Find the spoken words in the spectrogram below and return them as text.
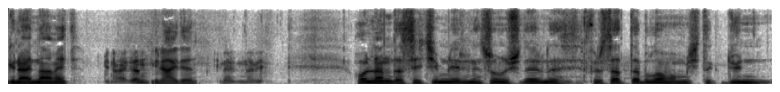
Günaydın Ahmet. Günaydın. Günaydın. Günaydın abi. Hollanda seçimlerinin sonuçlarını fırsatta bulamamıştık. Dün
